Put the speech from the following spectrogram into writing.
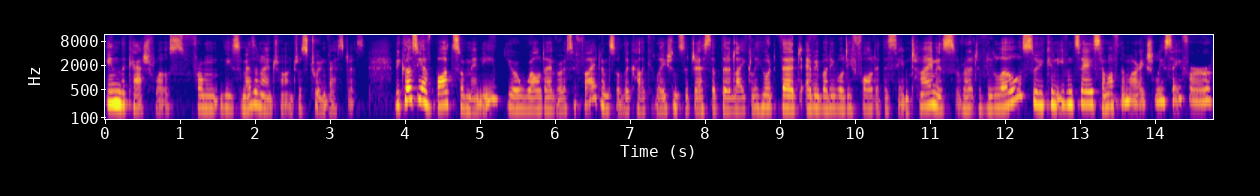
in the cash flows from these mezzanine tranches to investors. Because you have bought so many, you're well diversified, and so the calculation suggests that the likelihood that everybody will default at the same time is relatively low. So you can even say some of them are actually safer,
